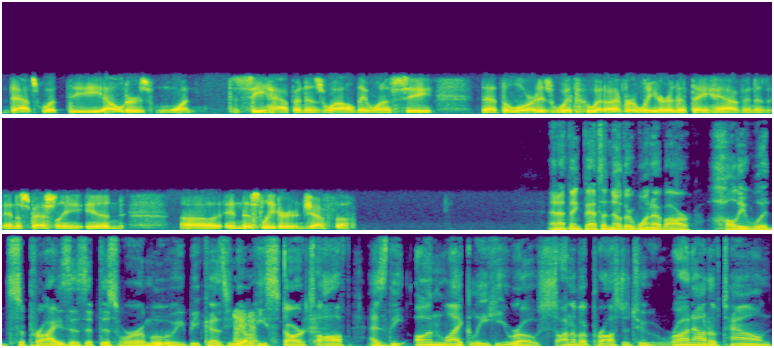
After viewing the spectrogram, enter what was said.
that's what the elders want to see happen as well. They want to see that the Lord is with whatever leader that they have, and and especially in uh, in this leader Jephthah. And I think that's another one of our Hollywood surprises if this were a movie, because you know yeah. he starts off as the unlikely hero, son of a prostitute, run out of town,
